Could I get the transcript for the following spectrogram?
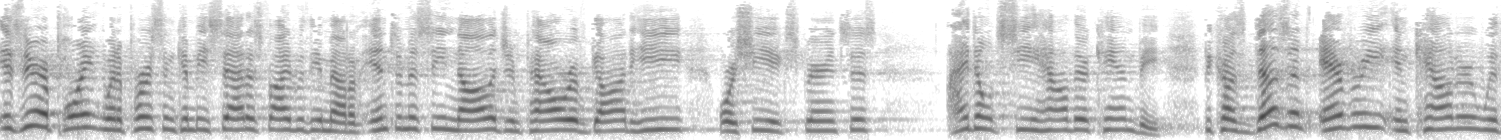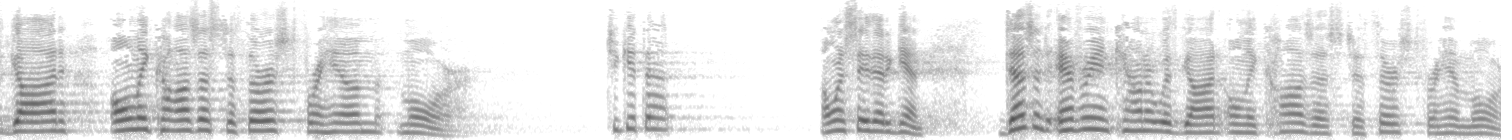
Is there a point when a person can be satisfied with the amount of intimacy, knowledge, and power of God he or she experiences? I don't see how there can be. Because doesn't every encounter with God only cause us to thirst for Him more? You get that? I want to say that again. Doesn't every encounter with God only cause us to thirst for Him more?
